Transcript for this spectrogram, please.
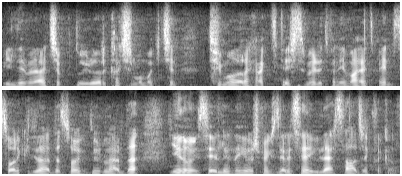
bildirimleri açıp duyuruları kaçırmamak için tüm olarak aktifleştirmeyi lütfen ihmal etmeyin. Sonraki videolarda, sonraki duyurularda yeni oyun serilerinde görüşmek üzere. Sevgiler, sağlıcakla kalın.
